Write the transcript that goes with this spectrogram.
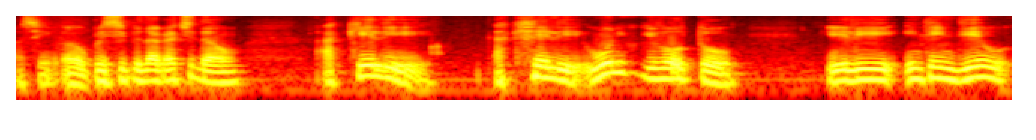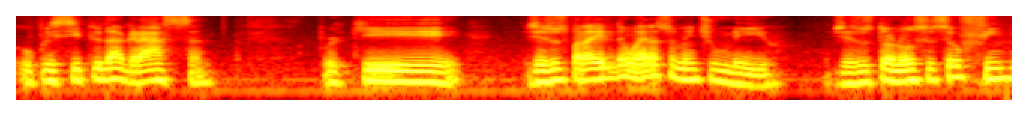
assim o princípio da gratidão. Aquele, aquele único que voltou, ele entendeu o princípio da graça, porque Jesus para ele não era somente um meio, Jesus tornou-se o seu fim.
